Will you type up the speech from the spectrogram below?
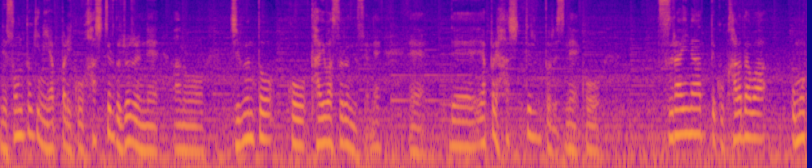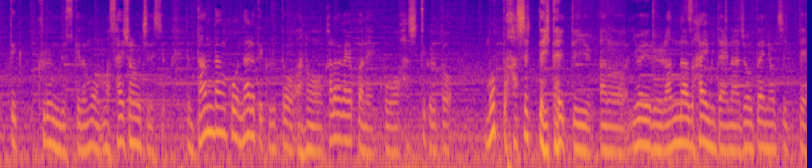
でその時にやっぱりこう走ってると徐々にねあの自分とこう対話するんですよね、えー、でやっぱり走ってるとですねこう辛いなってこう体は思ってくるんですけども、まあ、最初のうちですよ。でもだんだんこう慣れてくるとあの体がやっぱねこう走ってくるともっと走っていたいっていうあのいわゆるランナーズハイみたいな状態に陥って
